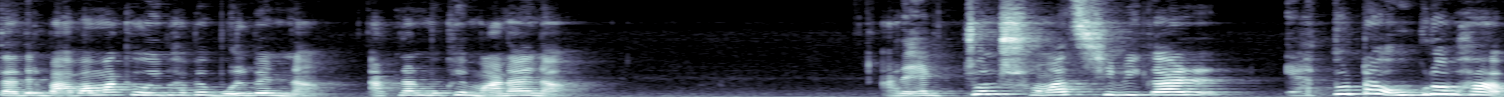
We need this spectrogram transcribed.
তাদের বাবা মাকে ওইভাবে বলবেন না। আপনার মুখে মানায় না। আর একজন সমাজসেবিকার এতটা উগ্র ভাব।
